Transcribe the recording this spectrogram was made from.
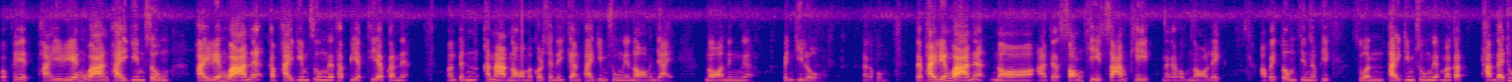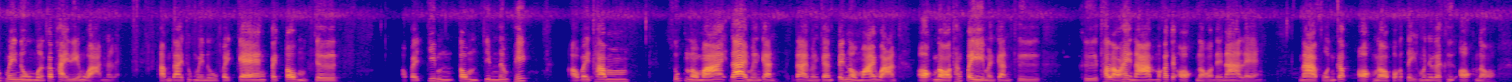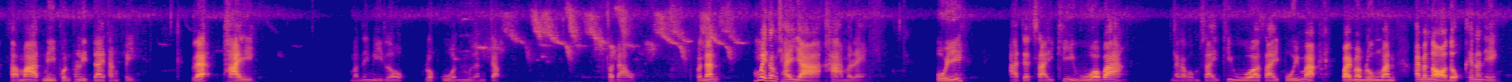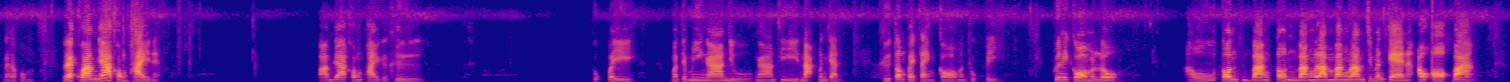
ประเภทไผ่เลี้ยงหวานไผ่กิมซุงไผ่เลี้ยงหวานเนี่ยกับไผ่กิมซุงเนี่ยถ้าเปรียบเทียบกันเนี่ยมันเป็นขนาดหน่อมันคนชนิดกันไผ่กิมซุงเนี่ยหน่อมันใหญ่หน่อหนึ่งเนี่ยเป็นกิโลนะครับผมแต่ไผ่เลี้ยงหวานเนี่ยหน่ออาจจะสองขีดสามขีดนะครับผมหน่อเล็ก เอาไปต้มจิ้มน้ำพริก ส่วนไผ่กิมซุงเนี่ยมันก็ทำได้ทุกเมนูเหมือนกับไผ่เลี้ยงหวานนั่นแหละทำได้ทุกเมนูไปแกงไปต้มจืด เอาไปจิ้มต้มจิ้มน้ำพริก เอาไปทำซุปหน่อไม้ได้เหมือนกัน ได้เหมือนกันเป็นหน่อไม้หวาน ออกหน่อทั้งปีเหมือนกันคือ คือถ้าเราให้น้ำมันก็จะออกหน่อในหน้าแล้ง หน้าฝนก็ออกหน่อปกติของมันอยู่แล้วคือออกหน่อสามารถมีผลผลิตได้ทั้งปี และไผ่มันไม่มีโรครบกวนเหมือนกับ สะเดา เพราะนั้นไม่ต้องใช้ยาฆ่าแมลงปุ๋ยอาจจะใส่ขี้วัวบ้างนะครับ ผมใส่ขี้วัวใส่ปุ๋ยหมัก ไปบำรุงมันให้มันหน่อดกแค่นั้นเองนะครับ ผมและความยากของไผ่เนี่ย ความยากของไผ่ก็คือ ทุกปีมันจะมีงานอยู่งานที่หนักเหมือนกัน คือต้องไปแต่งกอมันทุกปี เพื่อให้กอมันโล่งเอาต้นบางต้นบางลำบางลำที่มันแก่นะเอาออกบ้าง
